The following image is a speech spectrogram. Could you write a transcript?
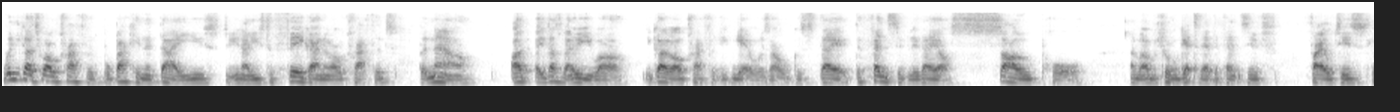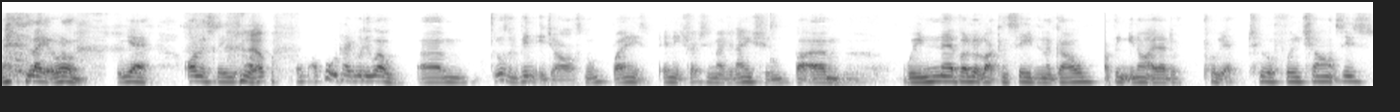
when you go to Old Trafford, well, back in the day, you used to, you know, used to fear going to Old Trafford, but now I, it doesn't matter who you are. You go to Old Trafford, you can get a result because they defensively they are so poor. And I'm sure we'll get to their defensive frailties later on. But yeah, honestly, Yep. I, I thought we played really well. Um, it wasn't vintage Arsenal by any, any stretch of the imagination, but um, we never looked like conceding a goal. I think United had a, probably had two or three chances.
